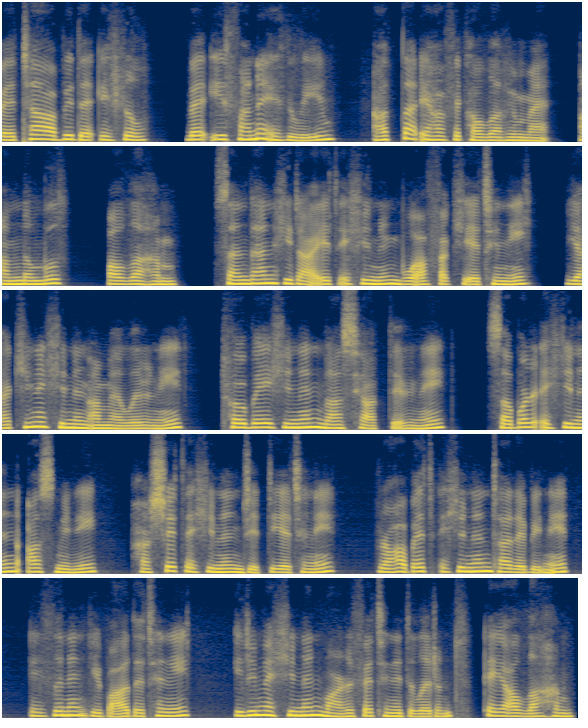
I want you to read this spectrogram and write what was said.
ve taabide ehlil ve irfane ehliyim hatta ihafek Allahümme. Anlamı Allah'ım senden hidayet ehlinin muvaffakiyetini, yakin ehlinin amellerini, tövbe ehlinin nasihatlerini, sabır ehlinin azmini, haşyet ehlinin ciddiyetini, rağbet ehlinin talebini, ehlinin ibadetini, ilim ehlinin marifetini dilerim. Ey Allah'ım,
